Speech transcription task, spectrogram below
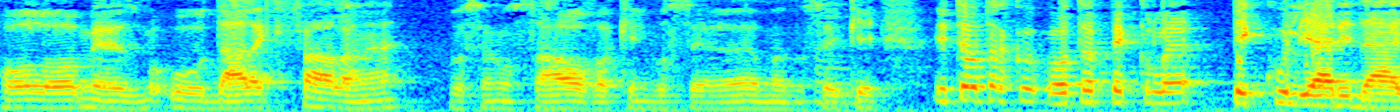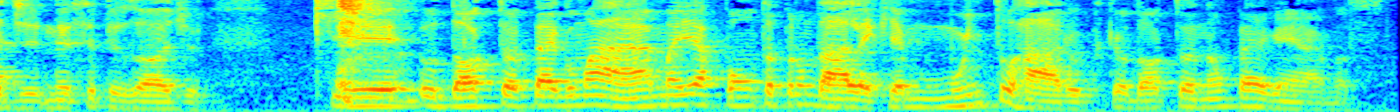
Rolou mesmo. O Dalek fala, né? Você não salva quem você ama, não sei o quê. E tem outra, outra peculiaridade nesse episódio. Que o Doctor pega uma arma e aponta para um Dalek. É muito raro, porque o Doctor não pega em armas.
